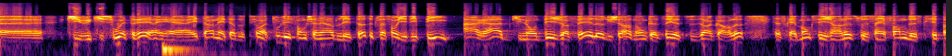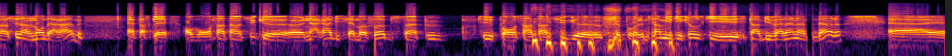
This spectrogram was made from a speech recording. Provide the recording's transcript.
euh, qui, qui souhaiteraient euh, étendre l'interdiction à tous les fonctionnaires de l'État. De toute façon, il y a des pays arabes qui l'ont déjà fait, là, Richard. Donc, tu sais, tu dis encore là, ce serait bon que ces gens-là s'informent de ce qui s'est passé dans le monde arabe. Euh, parce que on s'entend-tu qu'un arabe islamophobe, c'est un peu on s'entend-tu que, je sais pas, il me semble qu'il y a quelque chose qui est, ambivalent là-dedans, là. Euh,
